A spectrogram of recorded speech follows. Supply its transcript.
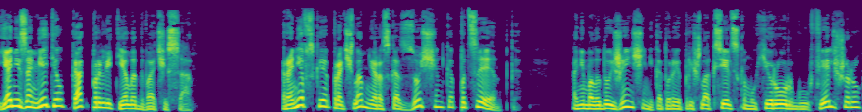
Я не заметил, как пролетело два часа. Раневская прочла мне рассказ Зощенко «Пациентка» о немолодой женщине, которая пришла к сельскому хирургу-фельдшеру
